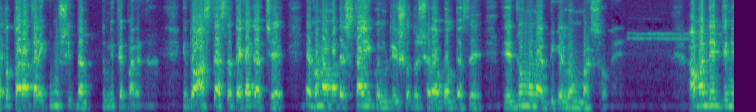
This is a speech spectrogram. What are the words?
এত তাড়াতাড়ি কোনো সিদ্ধান্ত নিতে পারে না। কিন্তু আস্তে আস্তে দেখা যাচ্ছে, এখন আমাদের স্থায়ী কমিটির সদস্যরা বলতেছে যে যমুনার দিকে লং মার্চ হবে। আমাদের যিনি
